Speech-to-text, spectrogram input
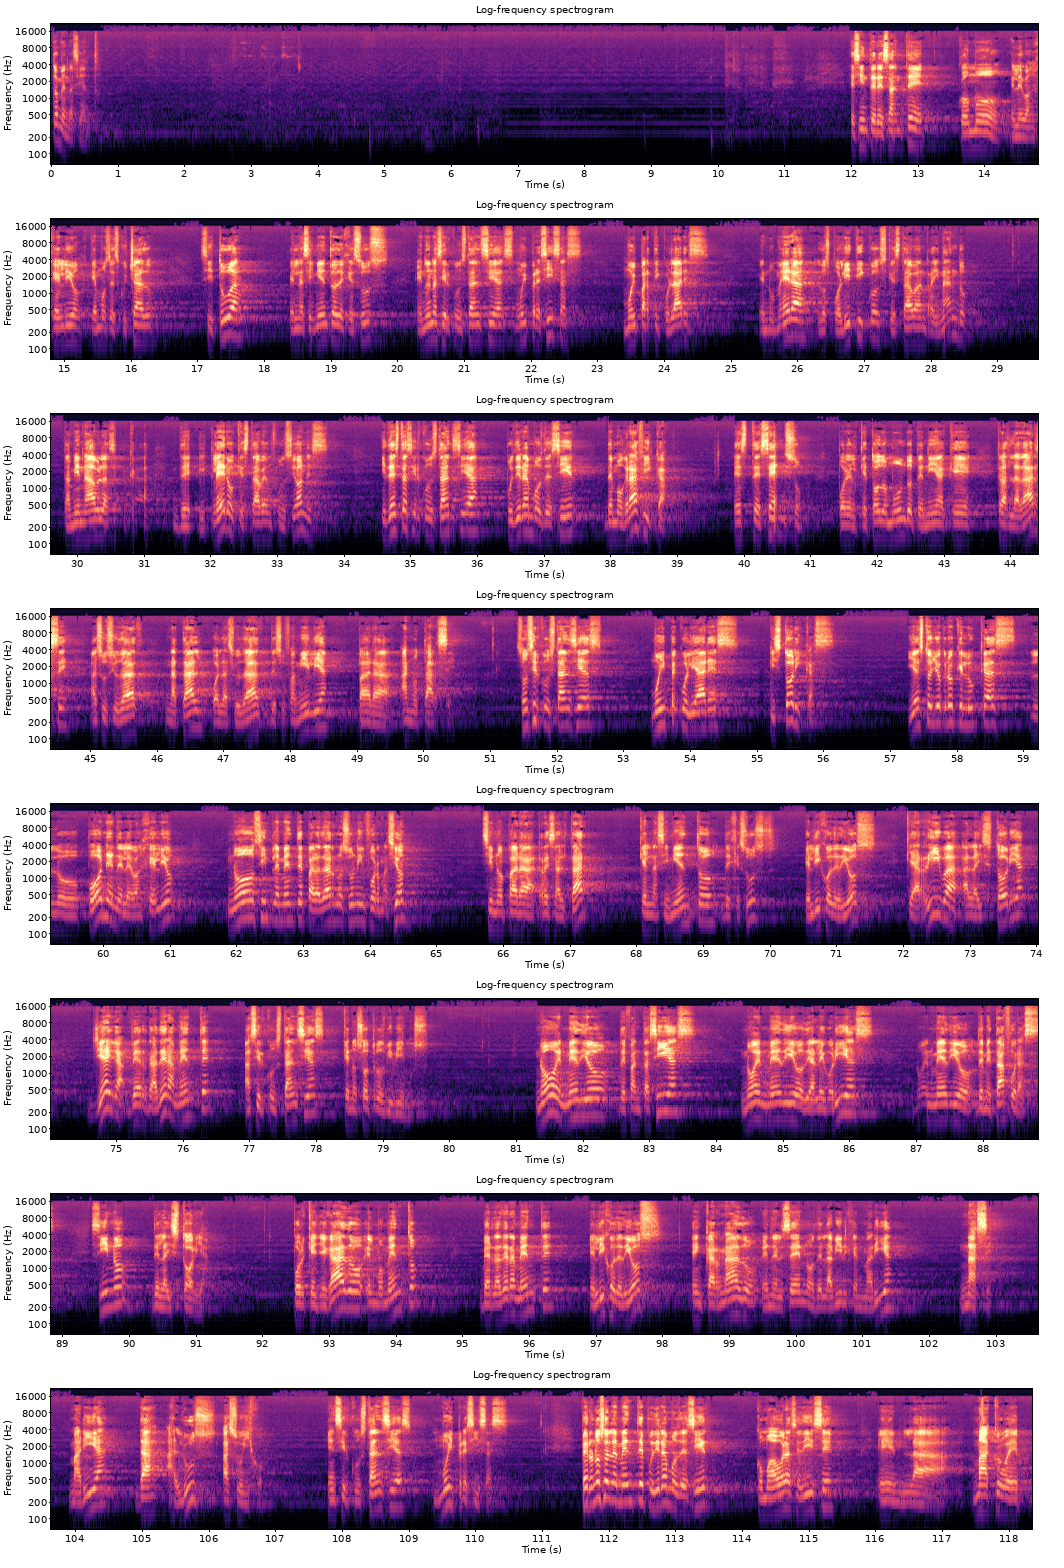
Tomen asiento. Es interesante cómo el Evangelio que hemos escuchado sitúa el nacimiento de Jesús en unas circunstancias muy precisas, muy particulares. Enumera los políticos que estaban reinando. También habla acerca del clero que estaba en funciones. Y de esta circunstancia pudiéramos decir demográfica, este censo por el que todo mundo tenía que trasladarse a su ciudad natal o a la ciudad de su familia para anotarse. Son circunstancias muy peculiares, históricas. Y esto yo creo que Lucas lo pone en el Evangelio no simplemente para darnos una información, sino para resaltar que el nacimiento de Jesús, el Hijo de Dios, que arriba a la historia, llega verdaderamente a circunstancias que nosotros vivimos. No en medio de fantasías, no en medio de alegorías, no en medio de metáforas, sino de la historia. Porque llegado el momento, verdaderamente el Hijo de Dios, encarnado en el seno de la Virgen María, nace. María da a luz a su Hijo en circunstancias muy precisas. Pero no solamente pudiéramos decir, como ahora se dice, en la macro,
